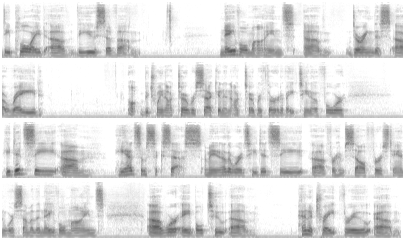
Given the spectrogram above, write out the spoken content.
deployed uh, the use of um, naval mines um, during this uh, raid between October 2nd and October 3rd of 1804. He did see um, he had some success. I mean, in other words, he did see uh, for himself firsthand where some of the naval mines uh, were able to um, penetrate through um,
